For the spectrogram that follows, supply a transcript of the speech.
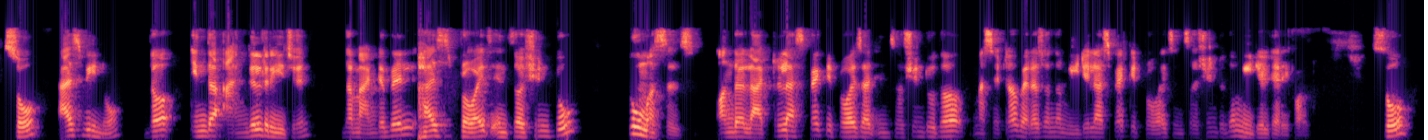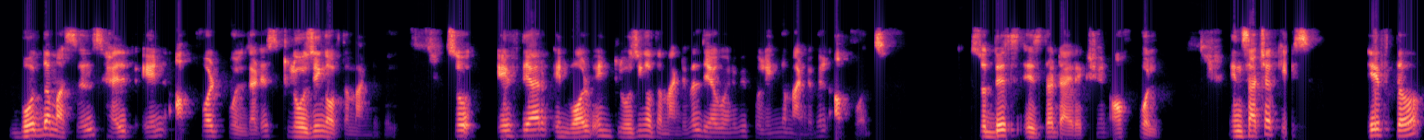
So as we know the in the angle region the mandible has provides insertion to two muscles. On the lateral aspect it provides an insertion to the masseter whereas on the medial aspect it provides insertion to the medial pterygoid. So both the muscles help in upward pull that is closing of the mandible. So if they are involved in closing of the mandible they are going to be pulling the mandible upwards. So this is the direction of pull. In such a case if the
